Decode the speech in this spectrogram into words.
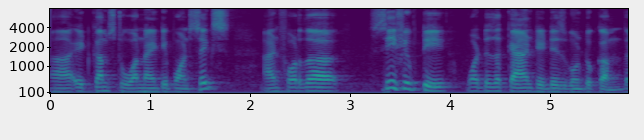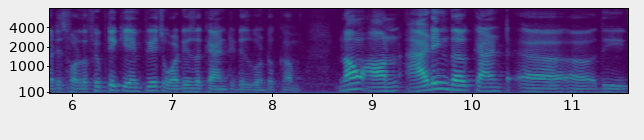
uh, it comes to 190.6, and for the C50, what is the cant it is going to come? That is for the 50 kmph, what is the cant it is going to come? Now on adding the cant, uh, uh, the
